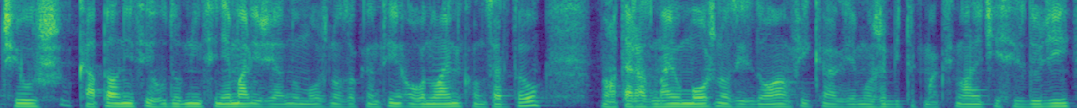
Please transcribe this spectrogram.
či už kapelníci, hudobníci nemali žiadnu možnosť okrem tých online koncertov. No a teraz majú možnosť ísť do Amfika, kde môže byť tak maximálne tisíc ľudí,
